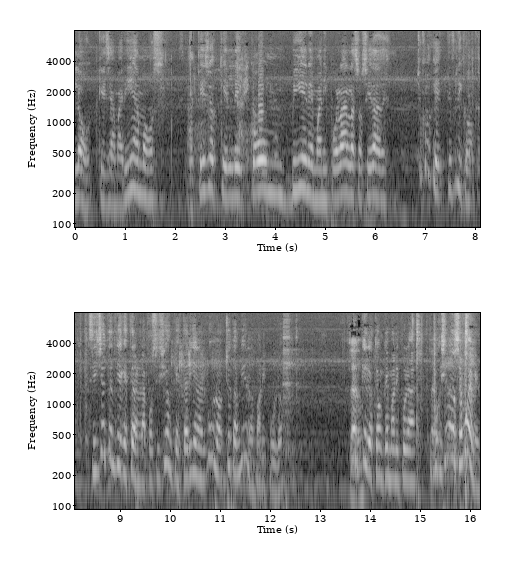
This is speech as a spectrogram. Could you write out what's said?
lo que llamaríamos aquellos que le conviene manipular las sociedades, yo creo que, te explico, si yo tendría que estar en la posición que estarían algunos, yo también los manipulo. ¿Por qué los tengo que manipular? Claro, Porque si no, claro. no se mueven.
